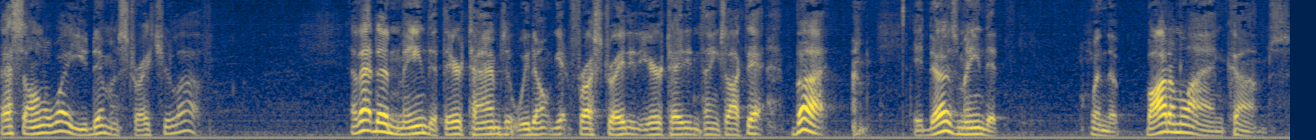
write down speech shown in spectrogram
That's the only way you demonstrate your love. Now, that doesn't mean that there are times that we don't get frustrated, irritated, and things like that. But it does mean that when the bottom line comes,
